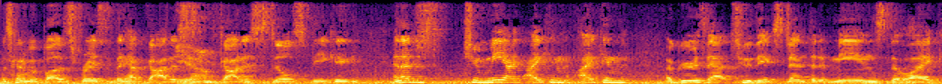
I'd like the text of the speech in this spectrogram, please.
That's kind of a buzz phrase that they have. God is yeah. God is still speaking, and that just to me, I, I can I can agree with that to the extent that it means that like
